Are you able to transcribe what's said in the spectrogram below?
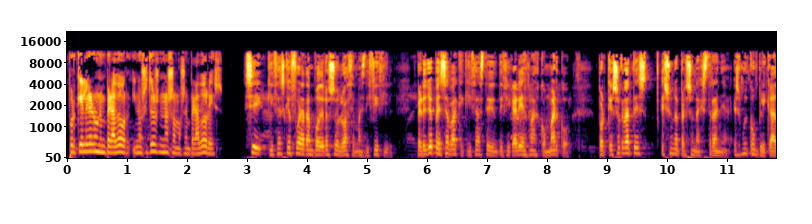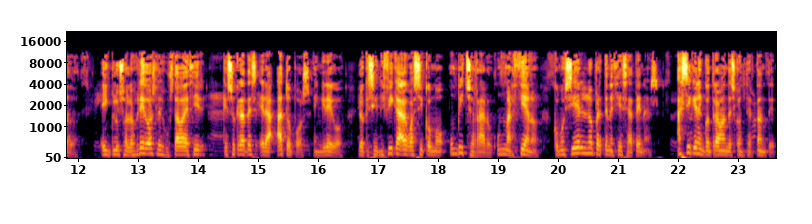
Porque él era un emperador y nosotros no somos emperadores. Sí, quizás que fuera tan poderoso lo hace más difícil, pero yo pensaba que quizás te identificarías más con Marco, porque Sócrates es una persona extraña, es muy complicado, e incluso a los griegos les gustaba decir que Sócrates era atopos en griego, lo que significa algo así como un bicho raro, un marciano, como si él no perteneciese a Atenas. Así que le encontraban desconcertante,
